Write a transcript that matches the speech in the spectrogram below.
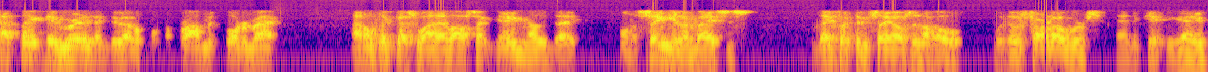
I think they really they do have a, a problem at quarterback. I don't think that's why they lost that game the other day. On a singular basis, they put themselves in a hole with those turnovers and the kicking game,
